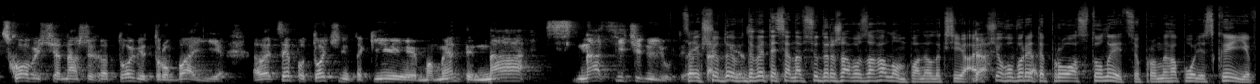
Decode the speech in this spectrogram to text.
Сховища наші готові, труба є. Але це поточні такі моменти на, на січень лютий. Це якщо я див- дивитися на всю державу загалом, пане Олексію. А Да, якщо говорити про столицю, про мегаполіс Київ,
